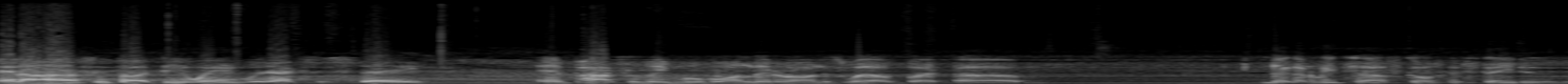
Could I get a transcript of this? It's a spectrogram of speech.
And I honestly thought D Wade would actually stay and possibly move on later on as well. But um, they're going to be tough. Golden State is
